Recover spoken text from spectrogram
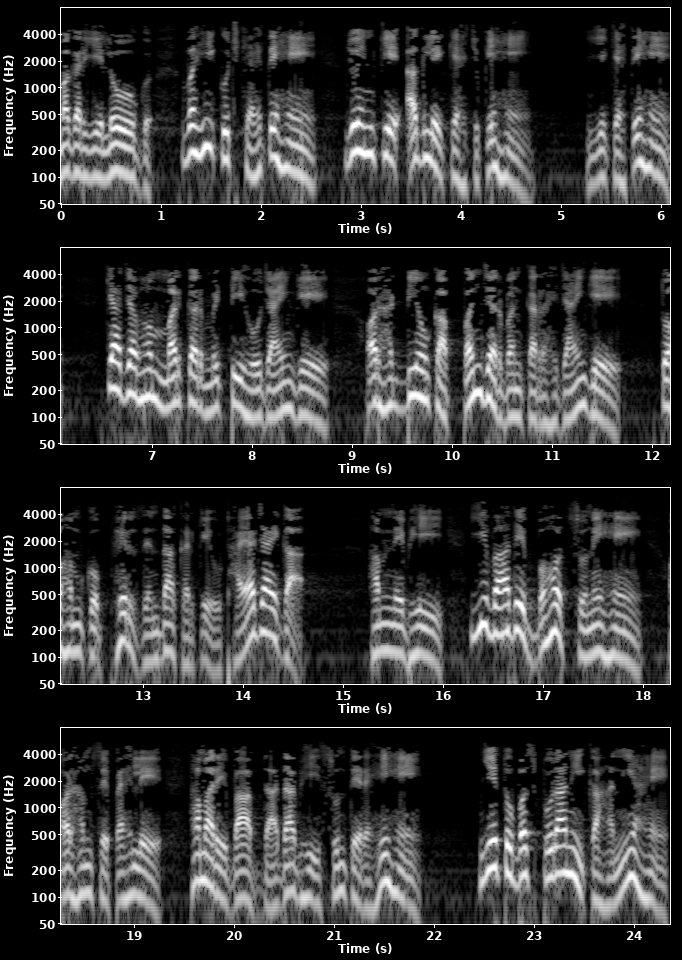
मगर ये लोग वही कुछ कहते हैं जो इनके अगले कह चुके हैं। ये कहते हैं, क्या जब हम मरकर मिट्टी हो जाएँगे और हड्डियों का पंजर बनकर रह जाएँगे तो हमको फिर ज़िंदा करके उठाया जाएगा? हमने भी ये वादे बहुत सुने हैं और हमसे पहले हमारे बाप दादा भी सुनते रहे हैं। ये तो बस पुरानी कहानियाँ हैं।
